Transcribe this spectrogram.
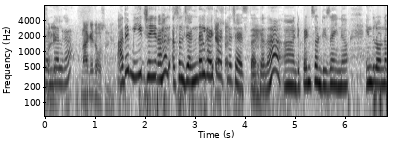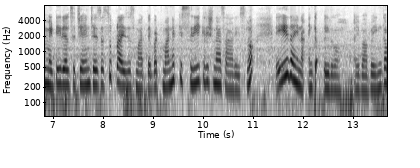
జనరల్గా అదే మీరు చేయరా? అసలు జనరల్గా అయితే అట్లా చేస్తారు కదా? డిపెండ్స్ ఆన్ డిజైన్ ఇందులో ఉన్న మెటీరియల్స్ చేంజ్ చేసేస్తూ ప్రైజెస్ మారుతాయి. బట్ మనకి శ్రీకృష్ణ సారీస్లో ఏదైనా ఇంకా ఇదిగో అయ్యి బాబాయ్ ఇంకా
